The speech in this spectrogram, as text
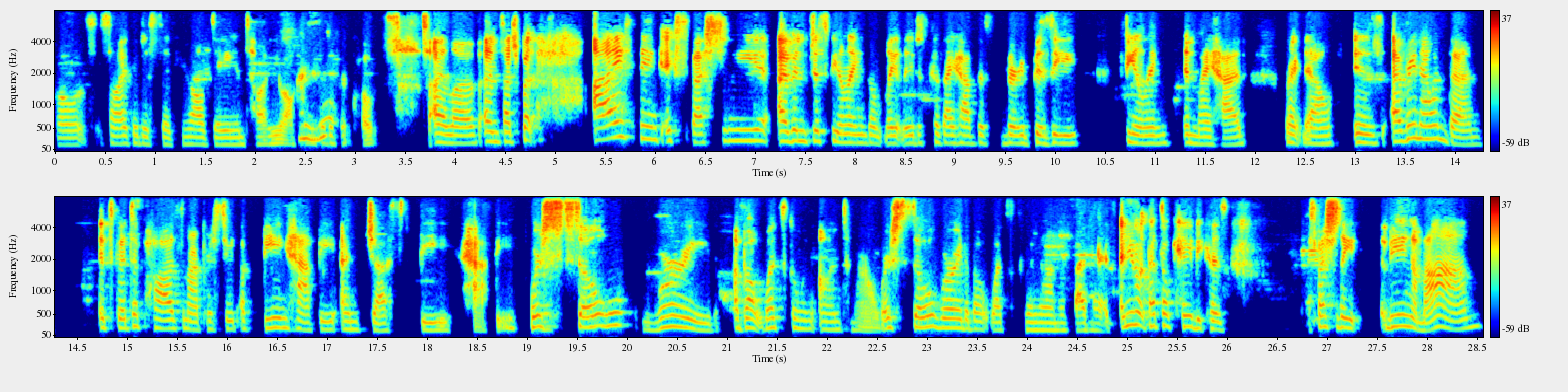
quotes. So I could just sit here all day and tell you all kinds of different quotes I love and such. But I think, especially, I've been just feeling the lately, just because I have this very busy feeling in my head right now, is every now and then it's good to pause in our pursuit of being happy and just be happy. We're so worried about what's going on tomorrow. We're so worried about what's going on in five minutes. And you know what? That's okay because, especially being a mom,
